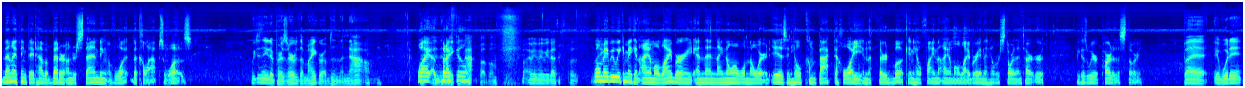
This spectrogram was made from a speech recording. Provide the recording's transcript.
then I think they'd have a better understanding of what the collapse was. We just need to preserve the microbes in the now. Well, and- I, and but I feel a map of them. I mean, maybe that's the. well, maybe we can make an IMO library, and then Nainoa will know where it is, and he'll come back to Hawaii in the third book, and he'll find the IMO library, and then he'll restore the entire Earth, because we were part of this story. But it wouldn't.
